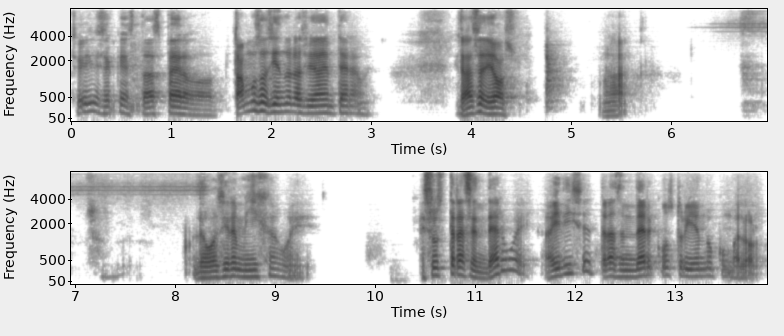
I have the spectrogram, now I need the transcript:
Sí, sé que estás, pero... Estamos haciendo la ciudad entera, güey. Gracias a Dios. ¿verdad? Le voy a decir a mi hija, güey. Eso es trascender, güey. Ahí dice trascender construyendo con valor.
